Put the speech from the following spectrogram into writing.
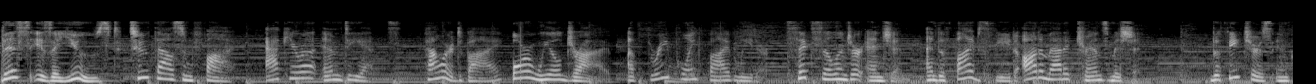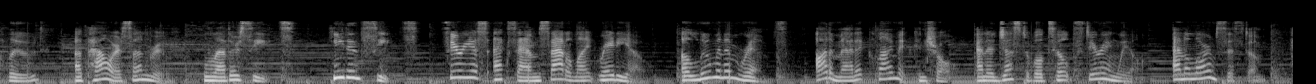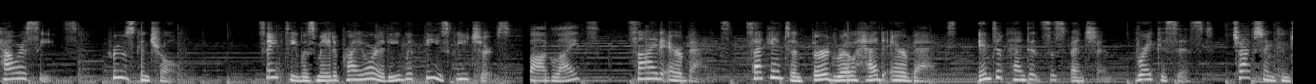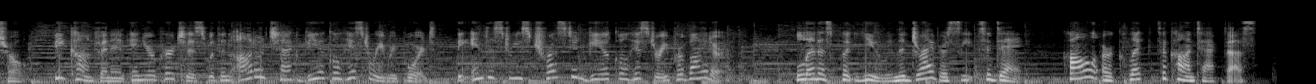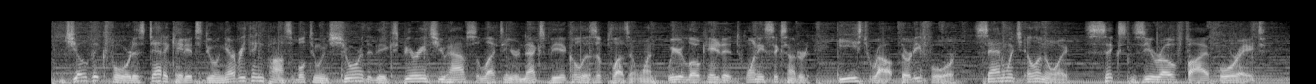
This is a used 2005 Acura MDX, powered by four-wheel drive, a 3.5-liter, six-cylinder engine, and a five-speed automatic transmission. The features include a power sunroof, leather seats, heated seats, Sirius XM satellite radio, aluminum rims, automatic climate control, an adjustable tilt steering wheel, an alarm system, power seats, cruise control. Safety was made a priority with these features. Fog lights, side airbags, second and third row head airbags, independent suspension, brake assist, traction control. Be confident in your purchase with an AutoCheck Vehicle History Report, the industry's trusted vehicle history provider. Let us put you in the driver's seat today. Call or click to contact us. Gjovik Ford is dedicated to doing everything possible to ensure that the experience you have selecting your next vehicle is a pleasant one. We are located at 2600 East Route 34, Sandwich, Illinois 60548.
